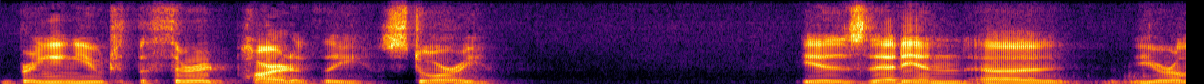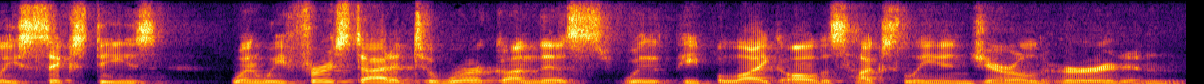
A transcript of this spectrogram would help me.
bringing you to the third part of the story is that in uh, the early 60s, when we first started to work on this with people like Aldous Huxley and Gerald Heard and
